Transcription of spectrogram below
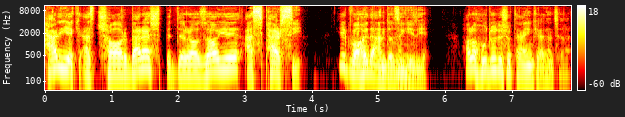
هر یک از چهار برش به درازای اسپرسی. یک واحد اندازه‌گیریه. حالا حدودش رو تعیین کردن چقدر.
